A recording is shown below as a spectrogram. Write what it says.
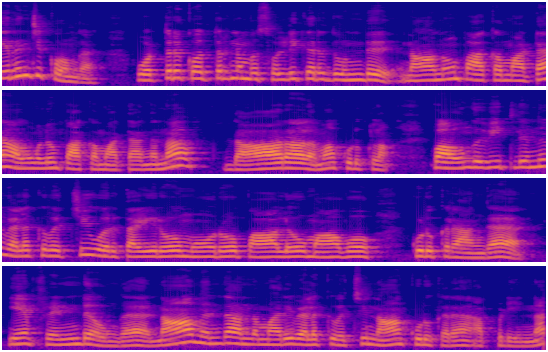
தெரிஞ்சுக்கோங்க. ஒருத்தருக்கு ஒருத்தர் நம்ம சொல்லிக்கிறது உண்டு. நானும் பார்க்க மாட்டேன் அவங்களும் பார்க்க மாட்டாங்கன்னா தாராளமாக கொடுக்கலாம். இப்போ அவங்க வீட்டிலேருந்து விளக்கு வச்சு ஒரு தயிரோ மோரோ பாலோ மாவோ கொடுக்குறாங்க. என் ஃப்ரெண்டு அவங்க நான் வந்து அந்த மாதிரி விளக்கு வச்சு நான் கொடுக்குறேன் அப்படின்னா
